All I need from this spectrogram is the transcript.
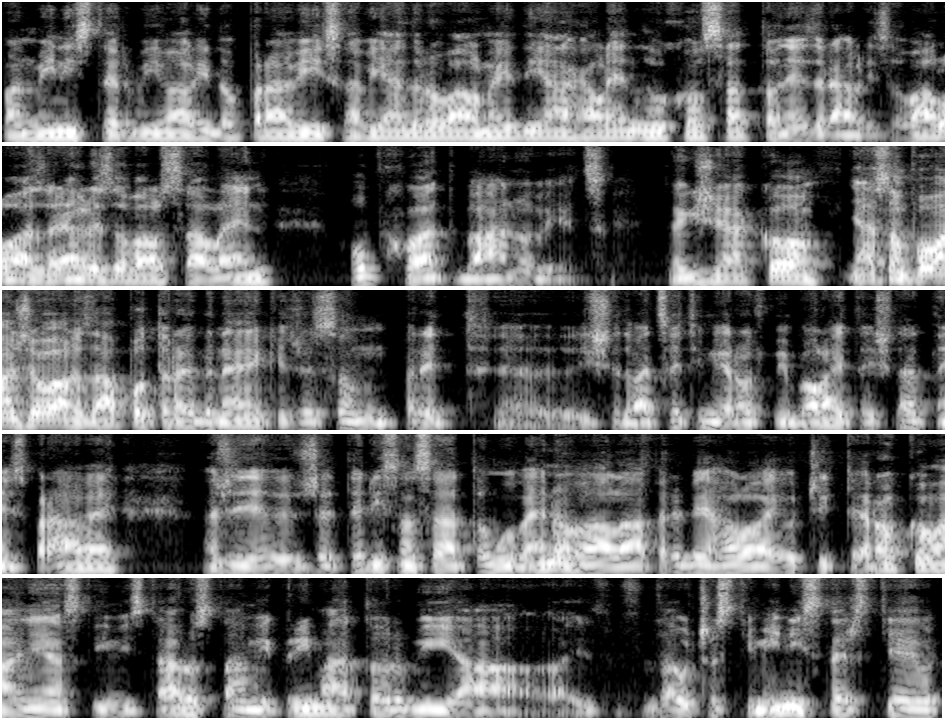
pán minister bývalý dopravy sa vyjadroval v médiách, ale jednoducho sa to nezrealizovalo a zrealizoval sa len obchvat Bánoviec. Takže ako, ja som považoval za potrebné, keďže som pred e, vyše 20 rokmi bol aj tej štátnej správe, a že, že tedy som sa tomu venoval a prebiehalo aj určité rokovania s tými starostami, primátormi a aj za účasti ministerstiev,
